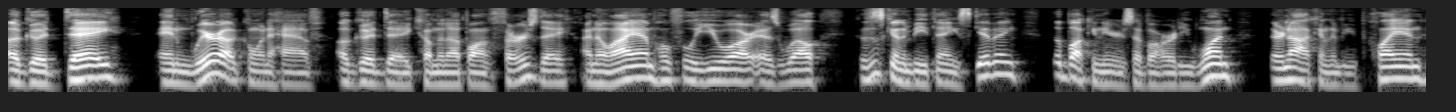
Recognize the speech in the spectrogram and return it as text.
a good day, and we're going to have a good day coming up on Thursday. I know I am. Hopefully, you are as well, because it's going to be Thanksgiving. The Buccaneers have already won. They're not going to be playing.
